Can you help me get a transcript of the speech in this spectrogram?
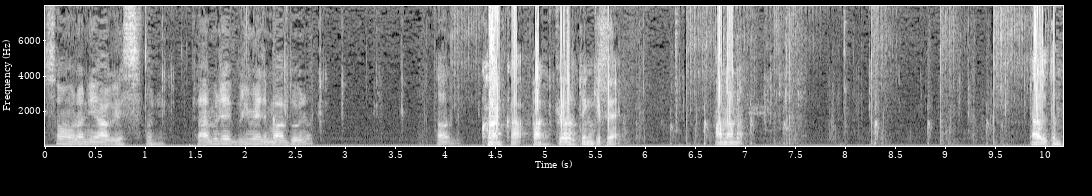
Sonra niye agresif oynuyor? Ben bile bilmedim halde oyunu. Lan Kanka bak gördüğün gibi ananı öldüm.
